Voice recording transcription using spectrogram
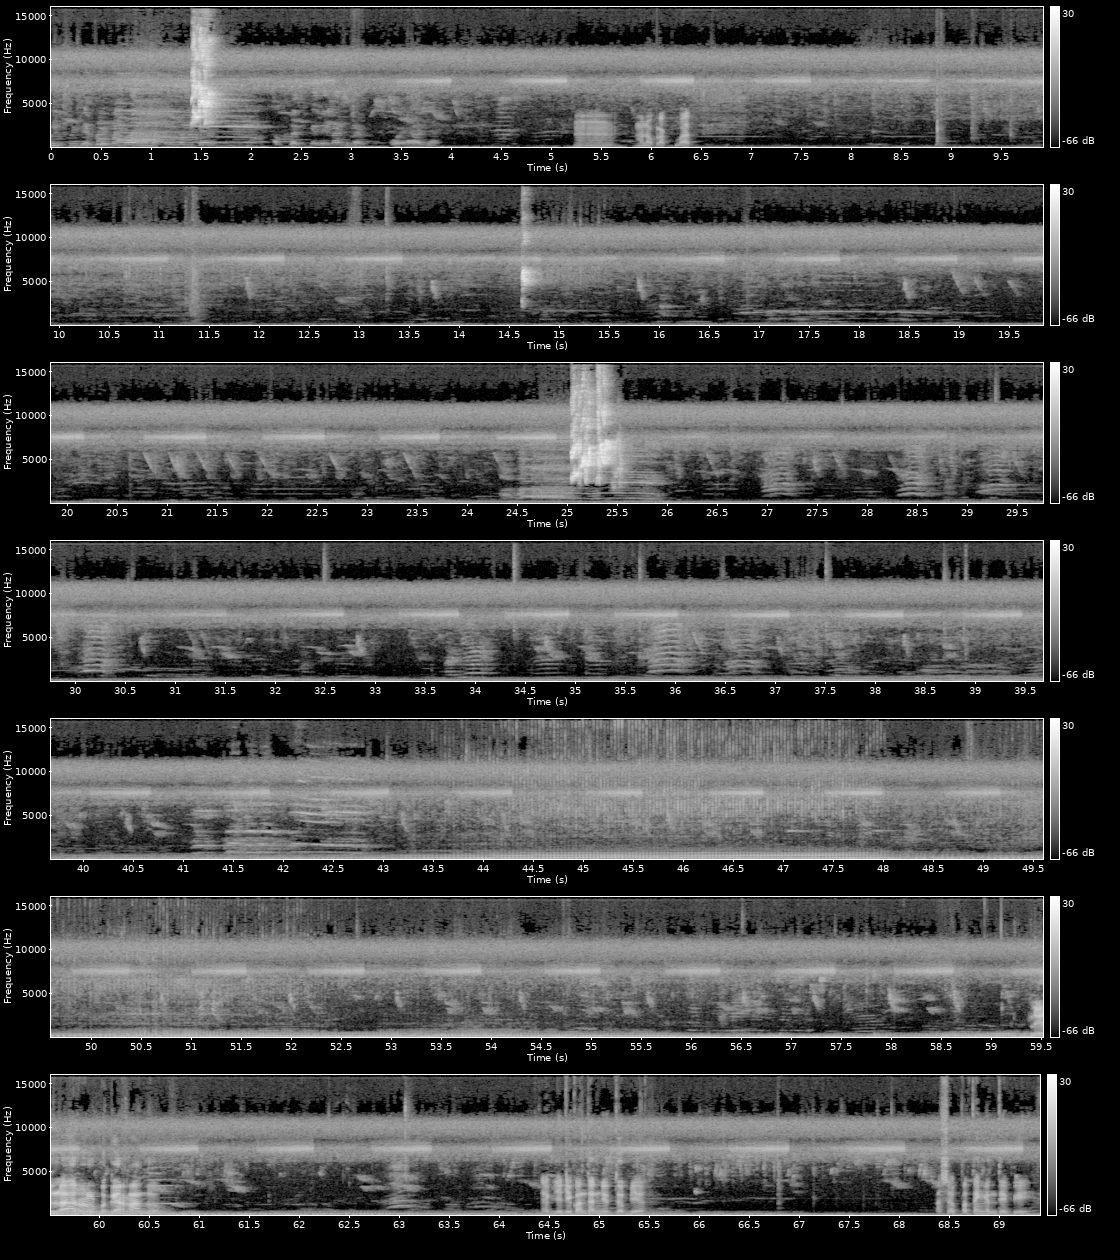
nya Heeh, manuk lakbat. Lila rul begarna tuh. Jadi konten YouTube ya. Asup Patenggen TV.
